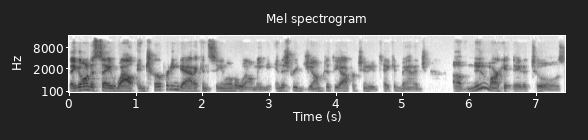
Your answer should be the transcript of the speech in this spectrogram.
They go on to say, while interpreting data can seem overwhelming, the industry jumped at the opportunity to take advantage of new market data tools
